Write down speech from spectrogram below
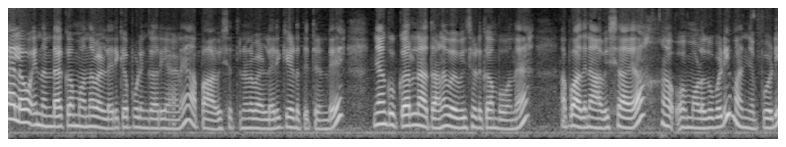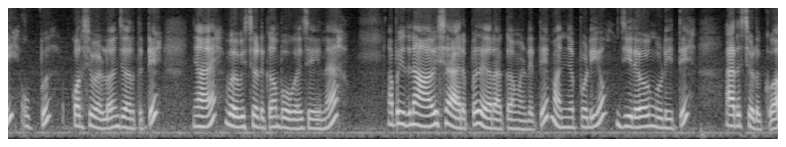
ഹലോ ഇന്ന് ഉണ്ടാക്കാൻ പോകുന്ന വെള്ളരിക്ക പുളിങ്കറിയാണ് അപ്പോൾ ആവശ്യത്തിനുള്ള വെള്ളരിക്ക എടുത്തിട്ടുണ്ട്. ഞാൻ കുക്കറിനകത്താണ് വേവിച്ചെടുക്കാൻ പോകുന്നത് അപ്പോൾ അതിനാവശ്യമായ മുളക് പൊടി മഞ്ഞൾപ്പൊടി ഉപ്പ് കുറച്ച് വെള്ളവും ചേർത്തിട്ട് ഞാൻ വേവിച്ചെടുക്കാൻ പോവുക ചെയ്യുന്നത് അപ്പോൾ ഇതിനാവശ്യ അരപ്പ് തയ്യാറാക്കാൻ വേണ്ടിയിട്ട് മഞ്ഞൾപ്പൊടിയും ജീരകവും കൂടിയിട്ട് അരച്ചെടുക്കുക.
